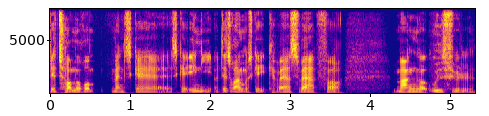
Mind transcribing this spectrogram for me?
det tomme rum, man skal, skal ind i. Og det tror jeg måske kan være svært for mange at udfylde.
